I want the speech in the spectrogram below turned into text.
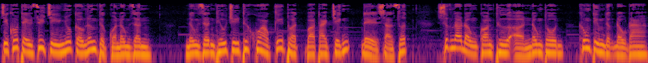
chỉ có thể duy trì nhu cầu lương thực của nông dân. Nông dân thiếu tri thức khoa học kỹ thuật và tài chính để sản xuất, sức lao động còn thừa ở nông thôn, không tìm được đầu ra.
